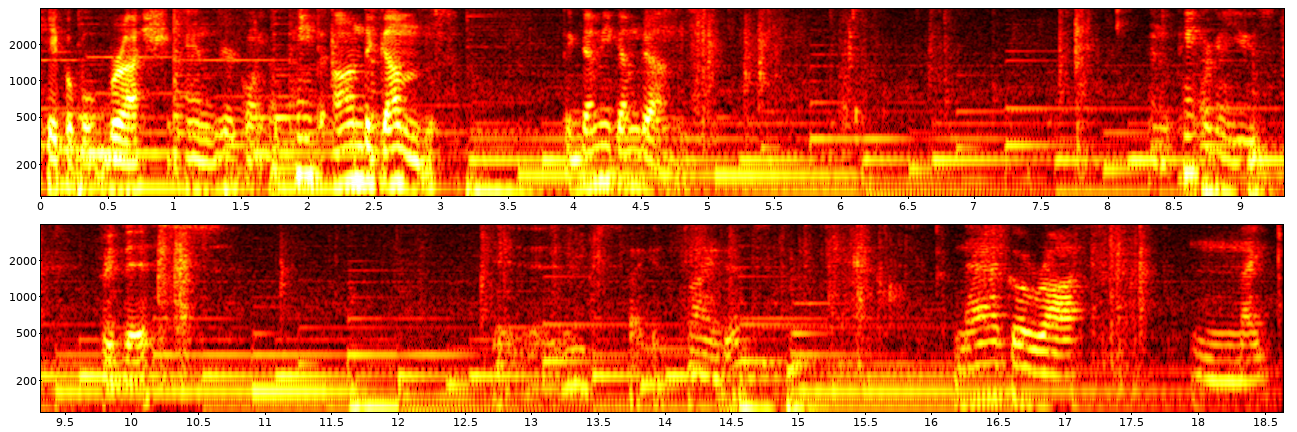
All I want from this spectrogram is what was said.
capable brush and we're going to paint on the gums. The gummy gum gums. And the paint we're going to use for this Naggaroth Night.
